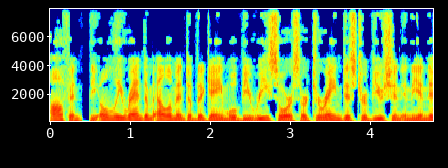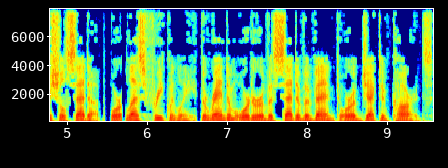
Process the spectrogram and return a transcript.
Often, the only random element of the game will be resource or terrain distribution in the initial setup, or less frequently, the random order of a set of event or objective cards.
